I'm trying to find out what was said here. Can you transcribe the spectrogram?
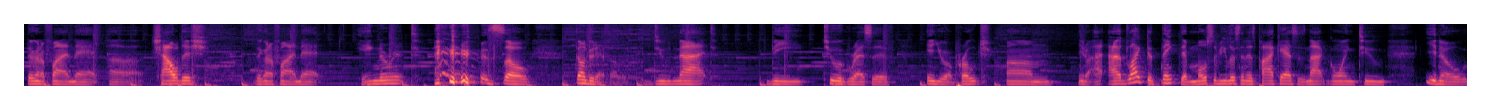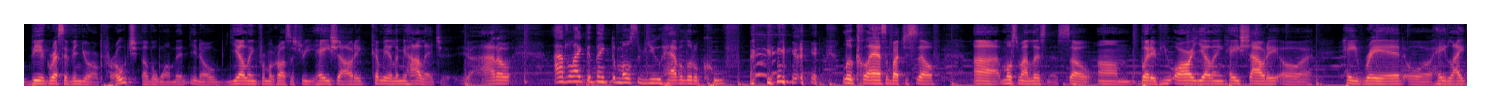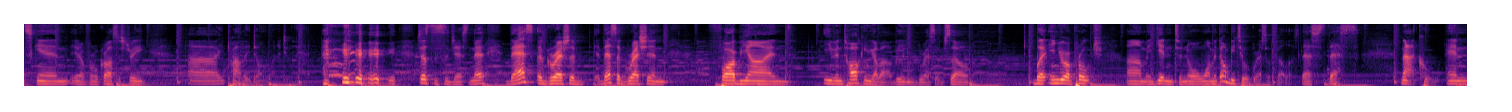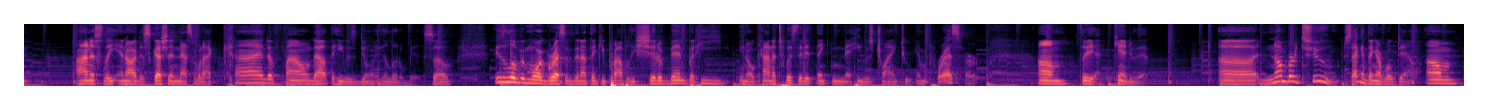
They're gonna find that uh, childish. They're gonna find that ignorant. so don't do that, fellas. Do not be too aggressive in your approach. Um, you know, I, would like to think that most of you listening to this podcast is not going to, you know, be aggressive in your approach of a woman, you know, yelling from across the street, hey, shouty, come here, let me holler at you. you know, I don't, I'd like to think that most of you have a little coof, a little class about yourself uh, most of my listeners. So, um, but if you are yelling, "Hey, shouty," or "Hey, red," or "Hey, light skin," you know, from across the street, uh, you probably don't want to do that. Just a suggestion. That that's aggressive. That's aggression far beyond even talking about being aggressive. So, but in your approach um, and getting to know a woman, don't be too aggressive, fellas. That's that's not cool. And honestly, in our discussion, that's what I kind of found out that he was doing a little bit. So he's a little bit more aggressive than I think he probably should have been, but he, you know, kind of twisted it thinking that he was trying to impress her. Um, so yeah, can't do that. Uh, number two, second thing I wrote down. Um,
